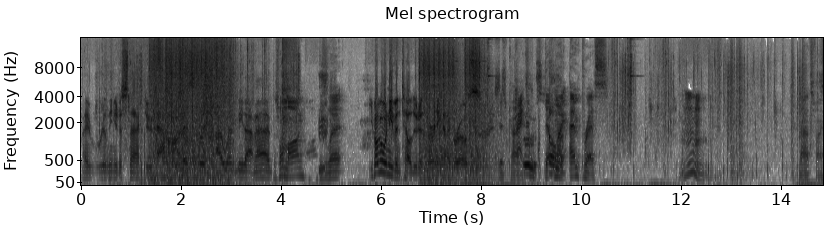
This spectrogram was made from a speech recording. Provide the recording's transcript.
I really need a snack, dude. Apples. Honestly, I wouldn't be that mad. There's one long. He's lit. You probably wouldn't even tell, dude. It's already kind of gross. Good guy. Nice. Ooh, Get stolen. my Empress. Mmm. Nah, that's fine.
